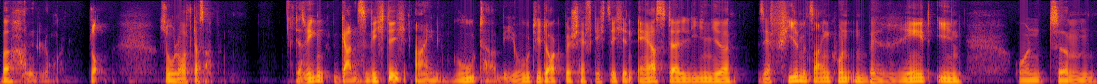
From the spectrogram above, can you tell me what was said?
Behandlung. So, so läuft das ab. Deswegen ganz wichtig, ein guter Beauty Dog beschäftigt sich in erster Linie sehr viel mit seinen Kunden, berät ihn und ähm,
